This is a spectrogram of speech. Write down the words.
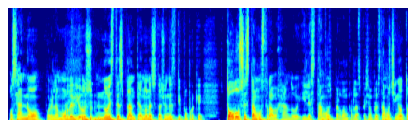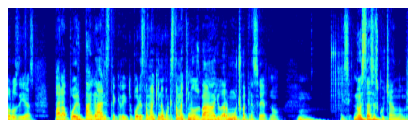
o sea, no, por el amor de Dios, no estés planteando una situación de este tipo porque todos estamos trabajando y le estamos, perdón por la expresión, pero estamos chingando todos los días para poder pagar este crédito por esta máquina, porque esta máquina nos va a ayudar mucho a crecer, ¿no? Uh -huh. Dice, no estás escuchándome.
